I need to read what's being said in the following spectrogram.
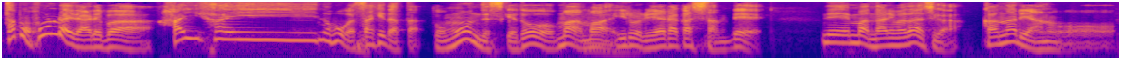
多分本来であれば、ハイハイの方が先だったと思うんですけど、まあまあ、いろいろやらかしたんで、で、まあ、なにわ男子がかなりあの、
